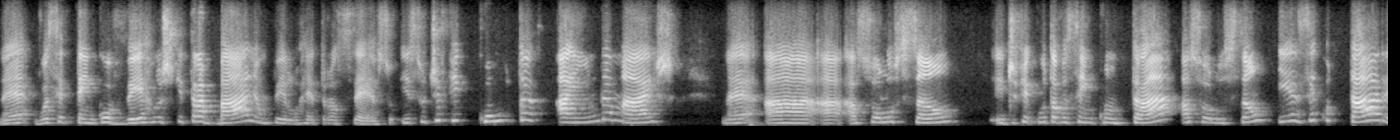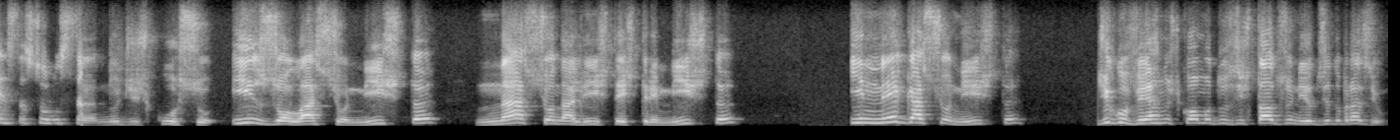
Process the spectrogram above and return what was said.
né, você tem governos que trabalham pelo retrocesso. Isso dificulta ainda mais né, a, a, a solução e dificulta você encontrar a solução e executar essa solução. No discurso isolacionista nacionalista extremista e negacionista de governos como dos Estados Unidos e do Brasil.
